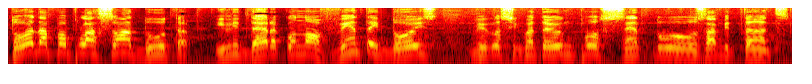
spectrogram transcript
toda a população adulta e lidera com 92,51% dos habitantes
